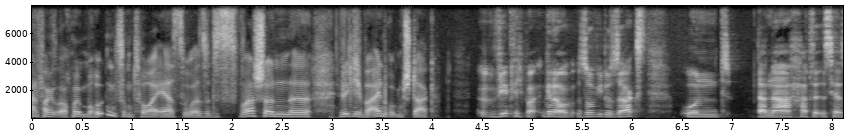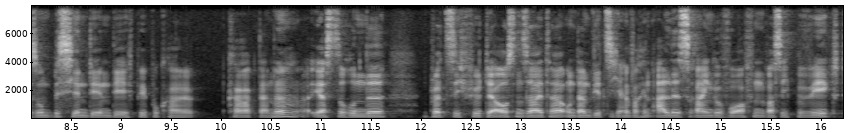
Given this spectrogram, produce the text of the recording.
anfangs auch mit dem Rücken zum Tor erst so. Also das war schon äh, wirklich beeindruckend stark. Wirklich, genau, so wie du sagst. Und danach hatte es ja so ein bisschen den DFB-Pokal. Charakter, ne? Erste Runde, plötzlich führt der Außenseiter und dann wird sich einfach in alles reingeworfen, was sich bewegt.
